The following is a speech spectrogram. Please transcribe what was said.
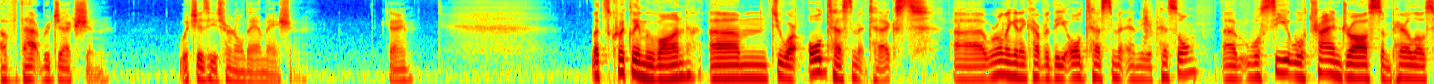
of that rejection, which is eternal damnation. Okay? Let's quickly move on um, to our Old Testament texts. Uh, we're only going to cover the Old Testament and the Epistle. Uh, we'll see. We'll try and draw some parallels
